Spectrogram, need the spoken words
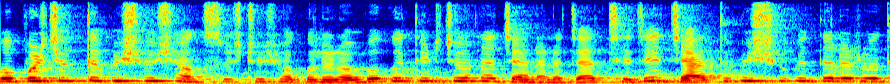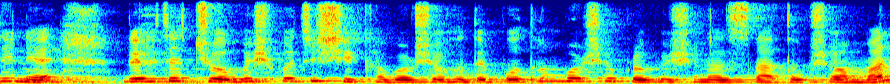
উপযুক্ত বিষয় সংশ্লিষ্ট সকলের অবগতির জন্য জানানো যাচ্ছে যে জাতীয় বিশ্ববিদ্যালয়ের অধীনে দুই হাজার চব্বিশ পঁচিশ শিক্ষাবর্ষ হতে প্রথম বর্ষ প্রফেশনাল স্নাতক সম্মান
